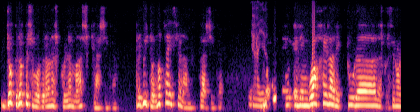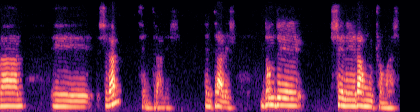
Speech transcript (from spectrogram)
Yo creo que se volverá una escuela más clásica. Repito, no tradicional, clásica. El, lenguaje, la lectura, la expresión oral eh, serán centrales, centrales, donde se leerá mucho más.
